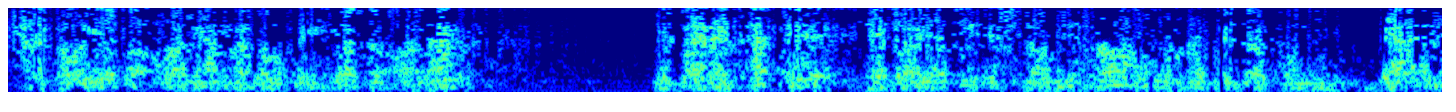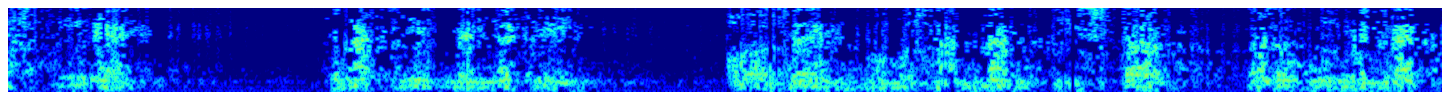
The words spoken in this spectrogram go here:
حقایق عالم و واقعیات عالم به برکت هدایت اسلامی رو پیدا کنیم درس اینه که وقتی یک ملتی عازم و مصمم ایستاد ولی اون ملت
